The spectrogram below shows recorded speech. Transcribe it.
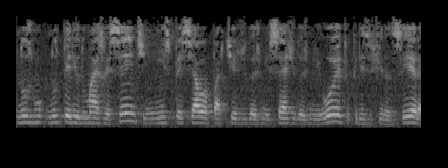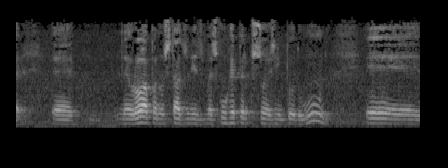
nos, no período mais recente, em especial a partir de 2007 e 2008, crise financeira eh, na Europa, nos Estados Unidos, mas com repercussões em todo o mundo, eh,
